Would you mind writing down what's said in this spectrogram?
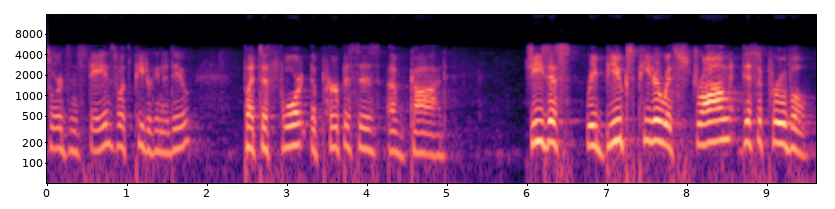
swords and staves, what's Peter going to do? But to thwart the purposes of God. Jesus rebukes Peter with strong disapproval.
